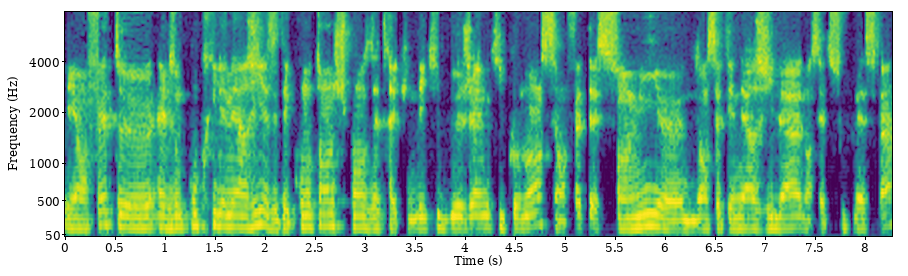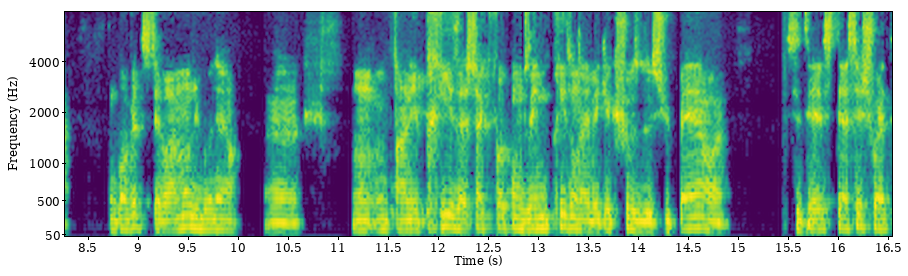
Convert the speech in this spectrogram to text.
Et en fait, euh, elles ont compris l'énergie. Elles étaient contentes, je pense, d'être avec une équipe de jeunes qui commence. Et en fait, elles se sont mis euh, dans cette énergie-là, dans cette souplesse-là. Donc, en fait, c'était vraiment du bonheur. Euh, on, enfin, les prises, à chaque fois qu'on faisait une prise, on avait quelque chose de super. C'était, c'était assez chouette.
